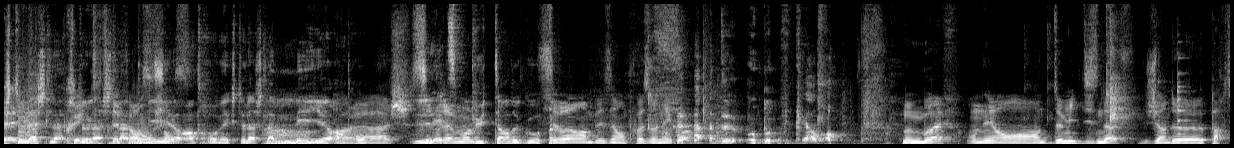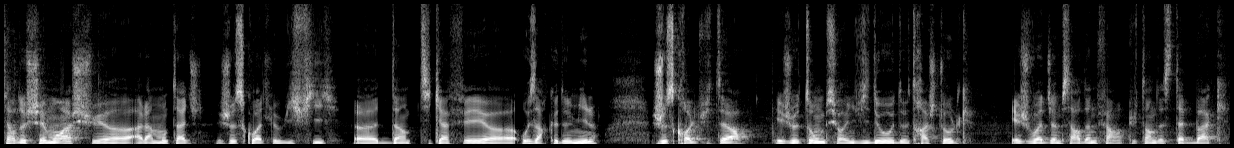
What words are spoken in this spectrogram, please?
Je te lâche la, je te lâche la meilleure chance. intro, mec. Je te lâche la meilleure Oh intro. Let's vraiment, putain de go. c'est vraiment un baiser empoisonné quoi. de ouf, clairement. Donc bref, on est en 2019. Je viens de partir de chez moi. Je suis euh, à la montage. Je squatte le wifi euh, d'un petit café euh, aux Arcs 2000. Je scroll Twitter et je tombe sur une vidéo de Trash Talk et je vois James Harden faire un putain de step back.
